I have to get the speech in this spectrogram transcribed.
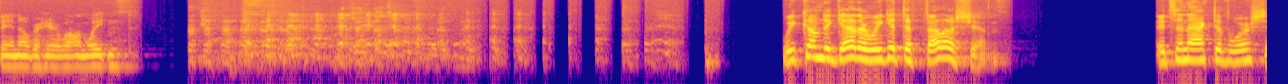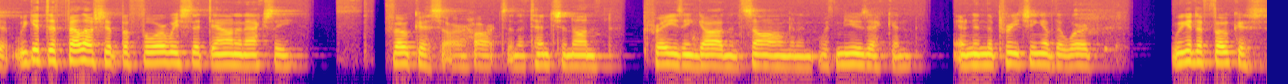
Ben over here while I'm waiting? we come together, we get to fellowship. It's an act of worship. We get to fellowship before we sit down and actually focus our hearts and attention on praising God in song and with music and, and in the preaching of the word. We get to focus,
